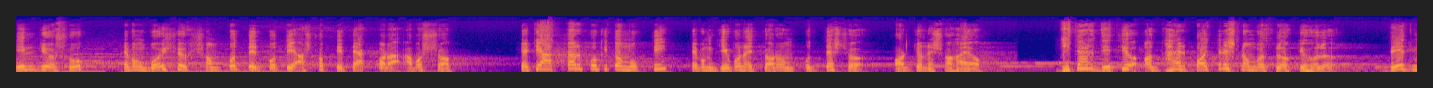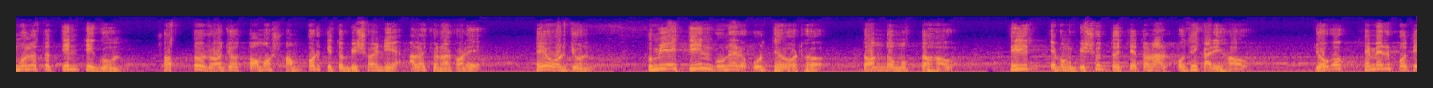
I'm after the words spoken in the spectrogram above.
ইন্দ্রিয় সুখ এবং বৈষয়িক সম্পত্তির প্রতি আসক্তি ত্যাগ করা আবশ্যক। এটি আত্মার প্রকৃত মুক্তি এবং জীবনের চরম উদ্দেশ্য অর্জনে সহায়ক। গীতার দ্বিতীয় অধ্যায়ের ৩৫ নম্বর শ্লোকটি হল, বেদ মূলত তিনটি গুণ, সত্য, রজ, তম সম্পর্কিত বিষয় নিয়ে আলোচনা করে। হে অর্জুন, তুমি এই তিন গুণের ঊর্ধ্বে ওঠো দ্বন্দ্ব মুক্ত হও, স্থির এবং বিশুদ্ধ চেতনার অধিকারী হও। যোগক্ষেমের প্রতি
